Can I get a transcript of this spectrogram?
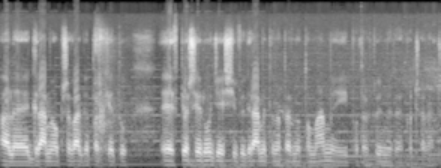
ale gramy o przewagę parkietu e, w pierwszej rundzie. Jeśli wygramy, to na pewno to mamy i potraktujmy to jako challenge.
